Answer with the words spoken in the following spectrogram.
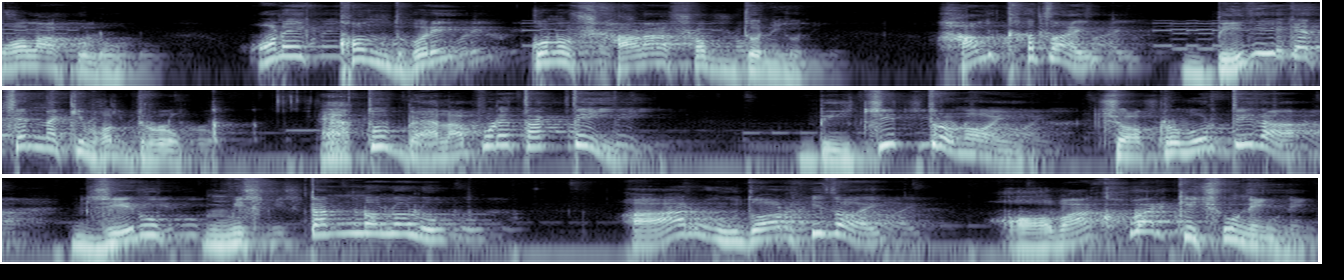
বলা হলো। অনেকক্ষণ ধরে কোনো সাড়া শব্দ নেই। হালখাতায় বেরিয়ে গেছেন নাকি ভদ্রলোক? এত বেলা পড়ে থাকতেই বিচিত্র নয় চক্রবর্তীরা যেরূপ মিষ্টান্ন লোলুপ আর উদর হৃদয় অবাক হবার কিছু নেই।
